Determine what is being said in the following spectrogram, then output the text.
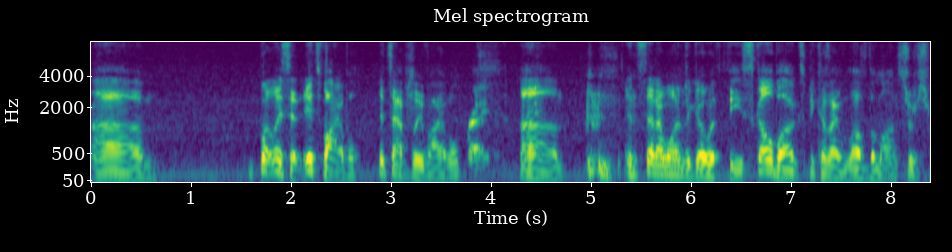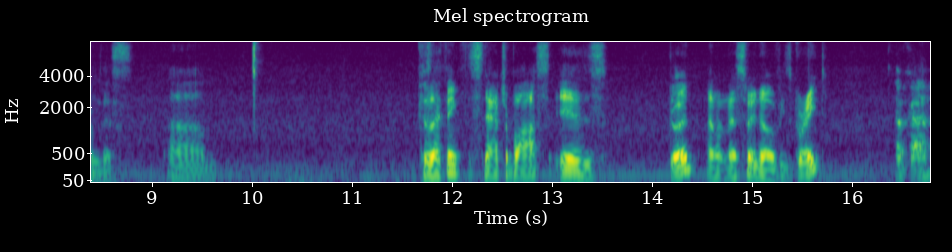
Um but like I said, it's viable. It's absolutely viable. right. Um, instead, I wanted to go with the Skulbugz because I love the monsters from this. Because I think the Snatchaboss is good. I don't necessarily know if he's great, Okay,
